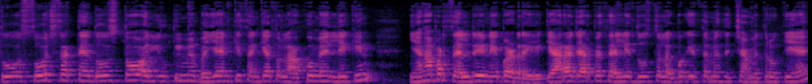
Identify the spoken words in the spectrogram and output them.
तो सोच सकते हैं दोस्तों, और यूपी में भैया इनकी संख्या तो लाखों में, लेकिन यहाँ पर सैलरी नहीं बढ़ रही है। ग्यारह हज़ार रुपये सैलरी दोस्तों लगभग इस समय शिक्षा मित्रों की है,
